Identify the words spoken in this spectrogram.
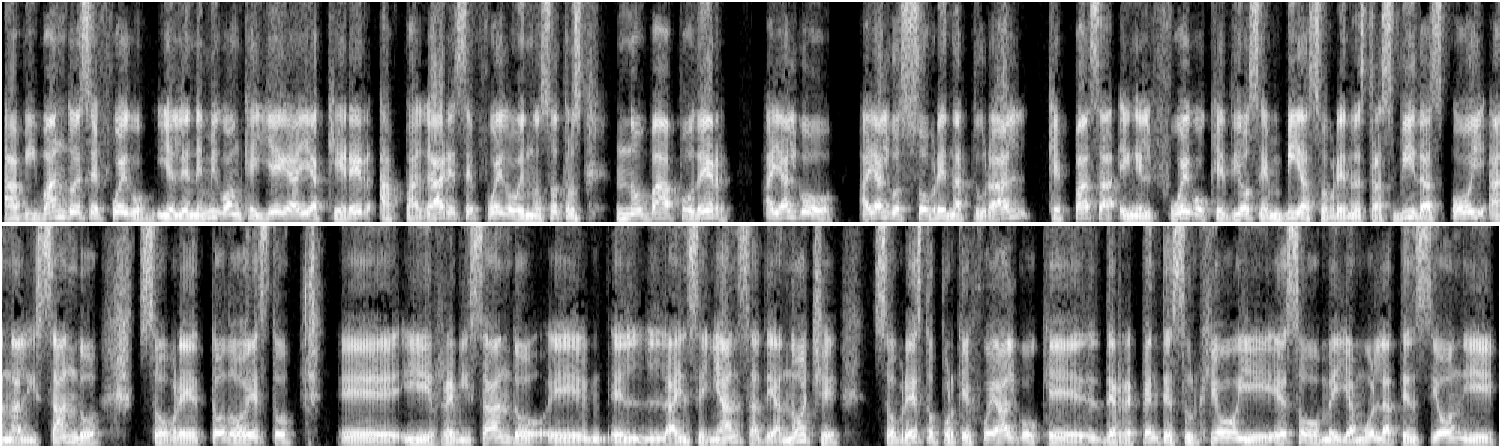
avivando ese fuego y el enemigo, aunque llegue ahí a querer apagar ese fuego en nosotros, no va a poder. Hay algo hay algo sobrenatural que pasa en el fuego que Dios envía sobre nuestras vidas. Hoy analizando sobre todo esto eh, y revisando eh, la enseñanza de anoche sobre esto, porque fue algo que de repente surgió y eso me llamó la atención y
